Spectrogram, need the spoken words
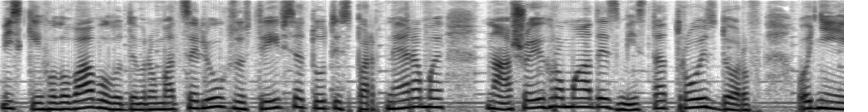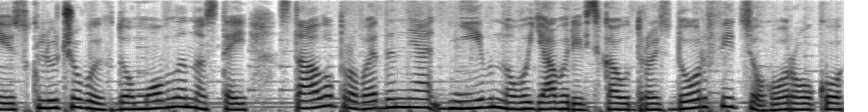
Міський голова Володимир Мацелюк зустрівся тут із партнерами нашої громади з міста Тройсдорф. Однією з ключових домовленостей стало проведення днів Новояворівська у Тройсдорфі цього року.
